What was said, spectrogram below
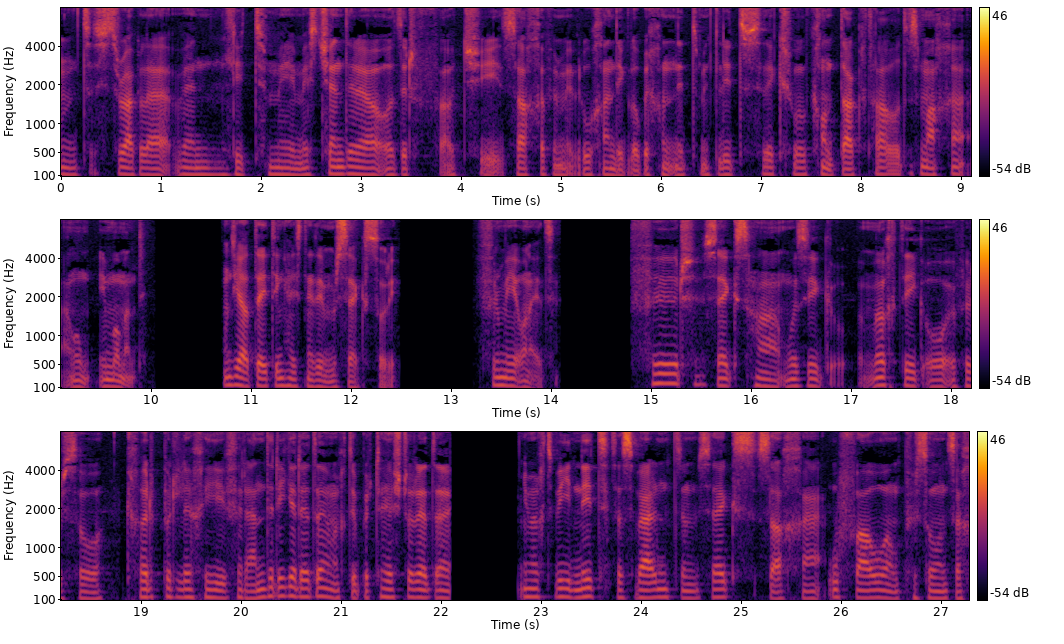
und struggle, wenn Leute mich misgendern oder falsche Sachen für mich brauchen. Ich glaube, ich kann nicht mit Leuten sexuell Kontakt haben oder das machen, im Moment. Und ja, Dating heisst nicht immer Sex, sorry. Für mich auch nicht. Für Sex haben muss ich, möchte ich auch über so körperliche Veränderungen reden, ich möchte über Testo reden, ich möchte wie nicht, dass während dem Sex Sachen auffallen und die Person sich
